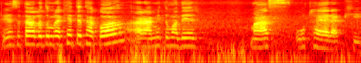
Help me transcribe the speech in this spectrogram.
ঠিক আছে, তাহলে তোমরা খেতে থাকো, আর আমি তোমাদের মাছ উঠায় রাখি।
